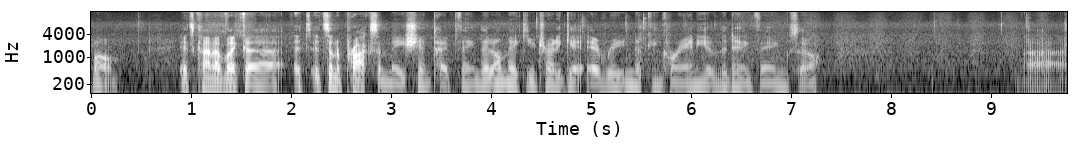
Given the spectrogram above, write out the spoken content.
Well, it's kind of like a it's it's an approximation type thing. They don't make you try to get every nook and cranny of the dang thing, so uh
